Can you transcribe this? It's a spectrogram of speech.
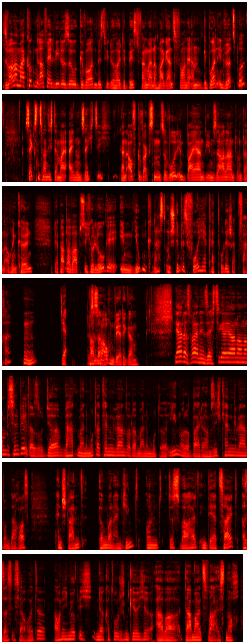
So, wollen wir mal gucken, Raphael, wie du so geworden bist, wie du heute bist. Fangen wir noch mal ganz vorne an. Geboren in Würzburg, 26. Mai 61, dann aufgewachsen sowohl in Bayern wie im Saarland und dann auch in Köln. Der Papa war Psychologe im Jugendknast und stimmt es vorher katholischer Pfarrer? Ja. Das ist Passt aber auch. auch ein Werdegang. Ja, das war in den 60er Jahren auch noch ein bisschen wild. Also der hat meine Mutter kennengelernt oder meine Mutter ihn oder beide haben sich kennengelernt und daraus entstand irgendwann ein Kind und das war halt in der Zeit, also das ist ja heute auch nicht möglich in der katholischen Kirche, aber damals war es noch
